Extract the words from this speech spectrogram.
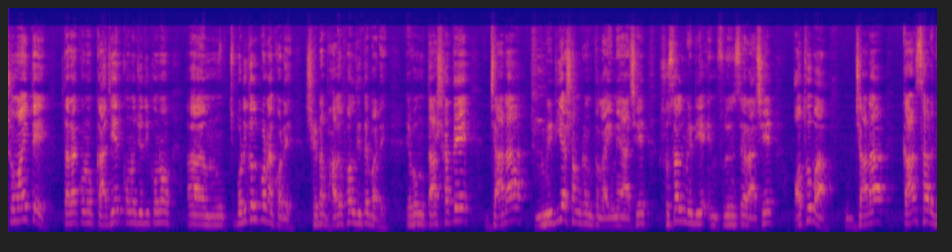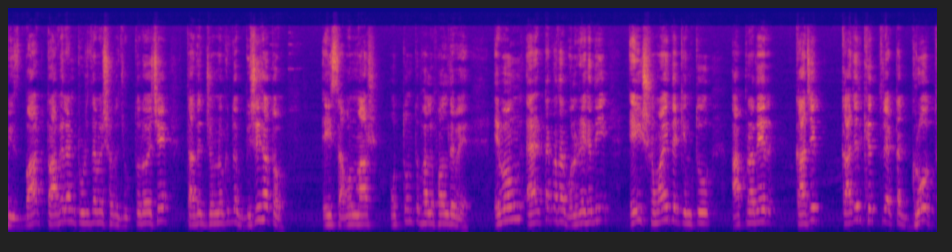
সময়তে তারা কোনো কাজের কোনো যদি কোনো পরিকল্পনা করে, সেটা ভালো ফল দিতে পারে। এবং তার সাথে যারা মিডিয়া সংক্রান্ত লাইনে আছে সোশ্যাল মিডিয়া ইনফ্লুয়েন্সার আছে, অথবা যারা কার সার্ভিস বা ট্রাভেল অ্যান্ড ট্যুরিজমের সাথে যুক্ত রয়েছে, তাদের জন্য কিন্তু বিশেষত এই শ্রাবণ মাস অত্যন্ত ভালো ফল দেবে। এবং একটা কথা বলে রেখে দিই, এই সময়তে কিন্তু আপনাদের কাজে কাজের ক্ষেত্রে একটা গ্রোথ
